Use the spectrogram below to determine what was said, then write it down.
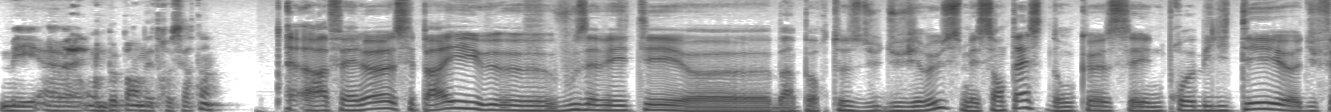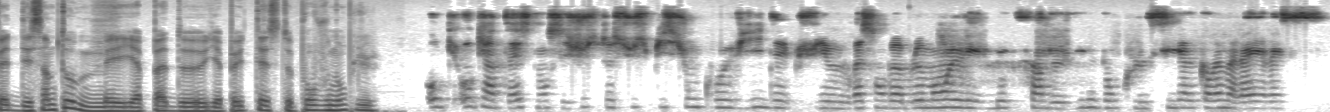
Mais on ne peut pas en être certain. Raphaël, c'est pareil, euh, vous avez été euh, bah, porteuse du, virus, mais sans test, donc euh, c'est une probabilité du fait des symptômes, mais il n'y a, pas de, a pas eu de test pour vous non plus. Aucun test, non, c'est juste suspicion Covid, et puis vraisemblablement les médecins de ville, donc le signal quand même à l'ARS.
